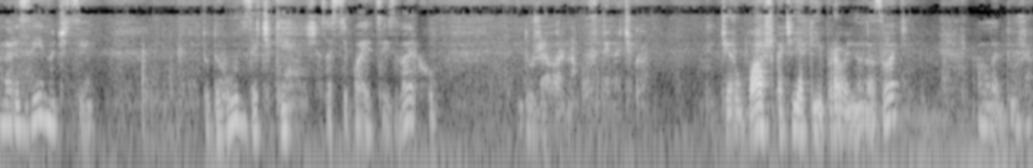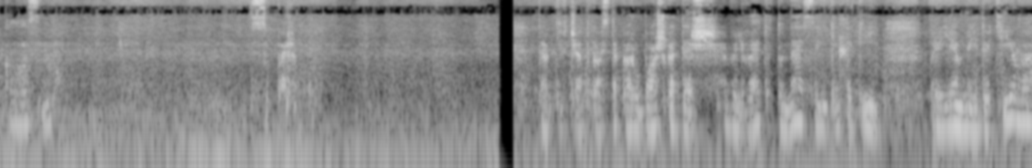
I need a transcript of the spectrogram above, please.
на резиночці. Тут гудзички, ще застіпаються і зверху. Дуже гарна ковтиночка. чи рубашка, чи як її правильно назвати. Але дуже класно. Супер. Так, дівчатка, ось така рубашка теж вельвет, тонесенький, такий приємний до тіла.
